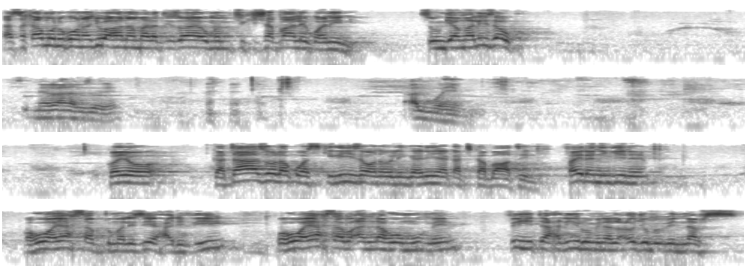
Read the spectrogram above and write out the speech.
Sasa kama ulikuwa unajua hana matatizo haya umemfikisha pale kwa nini? Si ungeamaliza huko? Sinaelewana vizuri. Almuhim. Kwa hiyo katazo la kuwasikiliza wanaolingania katika batili. Faida nyingine wa huwa yahsab tumalizie hadithi hii wa huwa yahsab annahu mu'min fihi tahdhiru min al'ujub bin nafs.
